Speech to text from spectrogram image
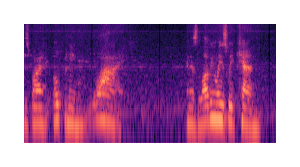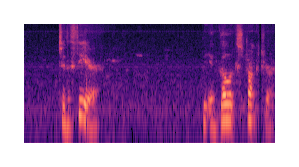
is by opening wide and as lovingly as we can to the fear the egoic structure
